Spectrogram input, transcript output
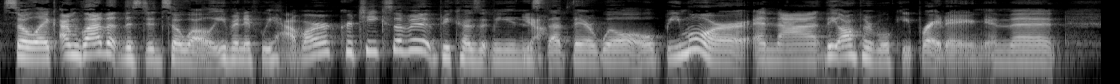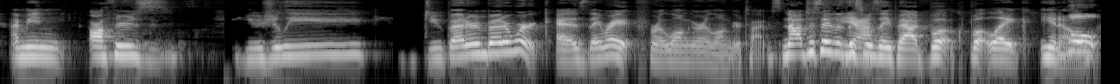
So like, I'm glad that this did so well, even if we have our critiques of it, because it means Yeah. that there will be more, and that the author will keep writing, and that I mean, authors usually do better and better work as they write for longer and longer times. Not to say that this Yeah. was a bad book, but like, you know. Well,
